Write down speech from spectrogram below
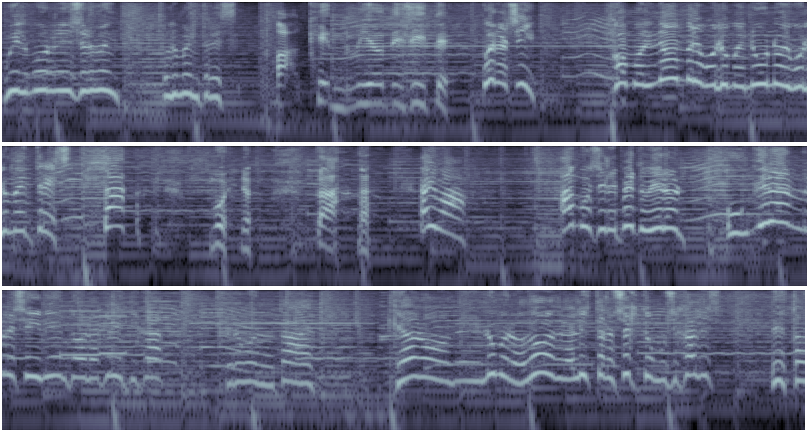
Wilburys volumen 3. ¡Ah, qué río te hiciste! Bueno, sí, como el nombre, volumen 1 y volumen 3. ¿Está? Bueno, está. Ahí va. Ambos LP tuvieron un gran recibimiento de la crítica, pero bueno, está, quedaron en el número 2 de la lista de los éxitos musicales de esta,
